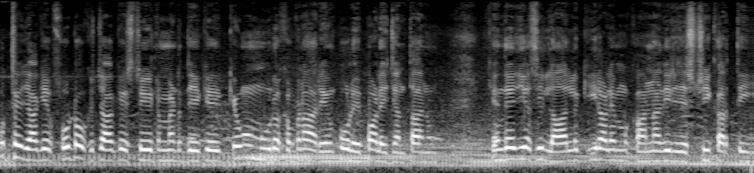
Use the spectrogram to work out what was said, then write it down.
ਉੱਥੇ ਜਾ ਕੇ ਫੋਟੋ ਖਿਚਾ ਕੇ ਸਟੇਟਮੈਂਟ ਦੇ ਕੇ ਕਿਉਂ ਮੂਰਖ ਬਣਾ ਰਹੇ ਹੋ ਭੋਲੇ ਭਾਲੇ ਜਨਤਾ ਨੂੰ? ਕਹਿੰਦੇ ਜੀ, ਅਸੀਂ ਲਾਲ ਲਕੀਰ ਵਾਲੇ ਮਕਾਨਾਂ ਦੀ ਰਜਿਸਟਰੀ ਕਰਤੀ,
